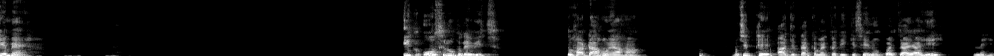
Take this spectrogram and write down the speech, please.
ਕਿ ਮੈਂ ਇੱਕ ਉਸ ਰੂਪ ਦੇ ਵਿੱਚ ਤੁਹਾਡਾ ਹੋਇਆ ਹਾਂ, ਜਿੱਥੇ ਅੱਜ ਤੱਕ ਮੈਂ ਕਦੀ ਕਿਸੇ ਨੂੰ ਪਹੁੰਚਾਇਆ ਹੀ ਨਹੀਂ।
